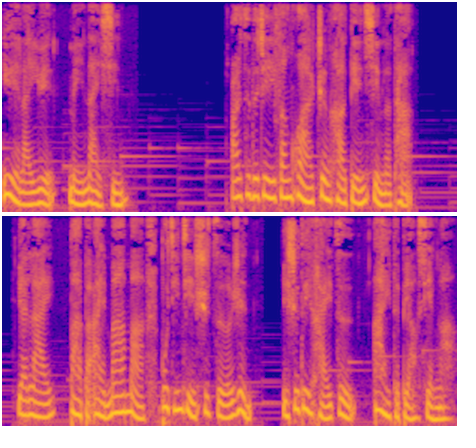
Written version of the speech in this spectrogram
越来越没耐心。儿子的这一番话正好点醒了他，原来爸爸爱妈妈不仅仅是责任，也是对孩子爱的表现啊。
